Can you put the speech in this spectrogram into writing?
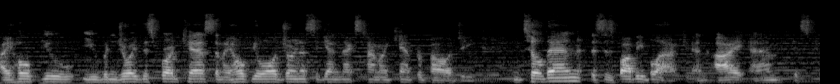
I hope you, you've enjoyed this broadcast, and I hope you'll all join us again next time on Canthropology. Until then, this is Bobby Black, and I am history.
